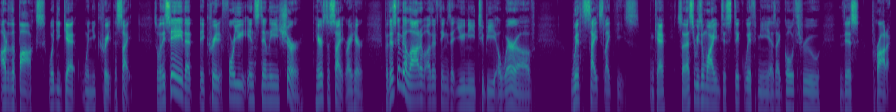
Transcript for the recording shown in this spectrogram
out of the box what you get when you create the site. So when they say that they create it for you instantly, sure, here's the site right here. But there's going to be a lot of other things that you need to be aware of with sites like these. Okay. So that's the reason why you need to stick with me as I go through this product.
